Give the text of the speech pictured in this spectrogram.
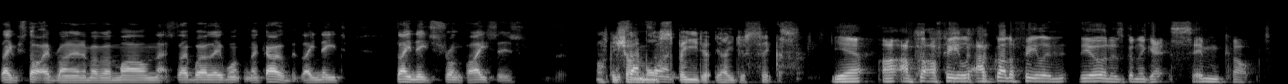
they've started running them over a mile, and that's where they want them to go. But they need they need strong paces. Must be But showing more speed at the age of six. Yeah, I, I've got a feeling. I've got a feeling the owner's going to get sim cocked.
